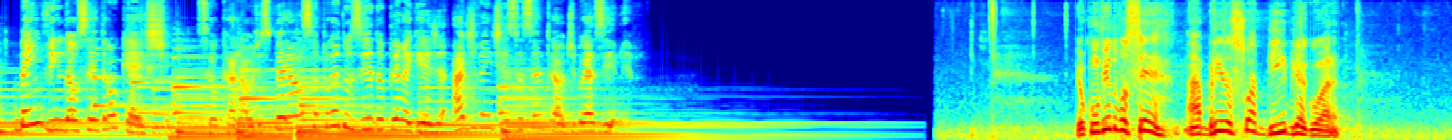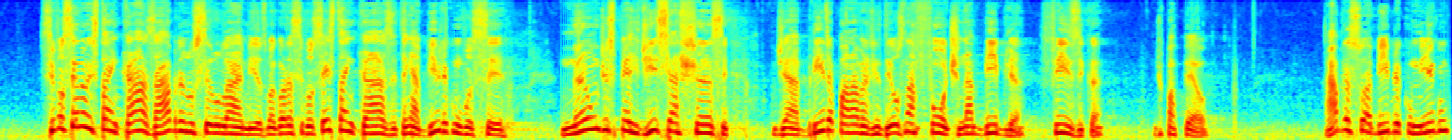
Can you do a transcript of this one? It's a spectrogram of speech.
Bem-vindo ao Centralcast, seu canal de esperança produzido pela Igreja Adventista Central de Brasília. Eu convido você a abrir a sua Bíblia agora. Se você não está em casa, abra no celular mesmo. Agora, se você está em casa e tem a Bíblia com você, não desperdice a chance de abrir a palavra de Deus na fonte, na Bíblia física, de papel. Abra sua Bíblia comigo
